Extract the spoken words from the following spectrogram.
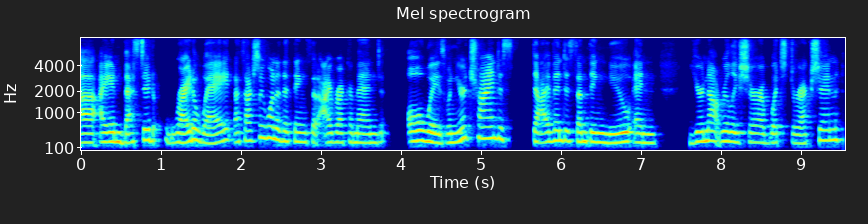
Uh, I invested right away. That's actually one of the things that I recommend always when you're trying to dive into something new and you're not really sure of which direction,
